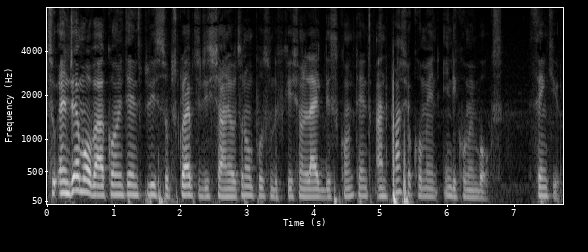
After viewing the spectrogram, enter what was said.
To enjoy more of our content, please subscribe to this channel, turn on post notification, like this content, and pass your comment in the comment box. Thank you.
